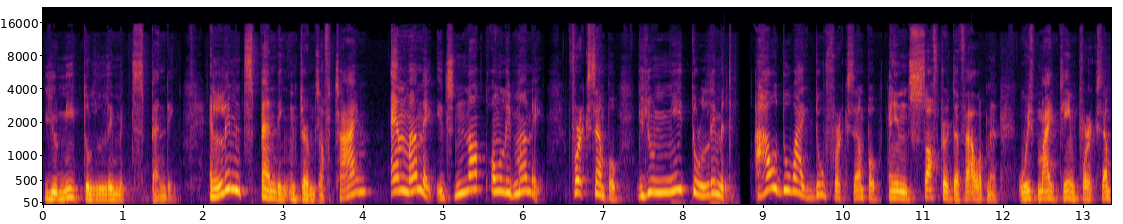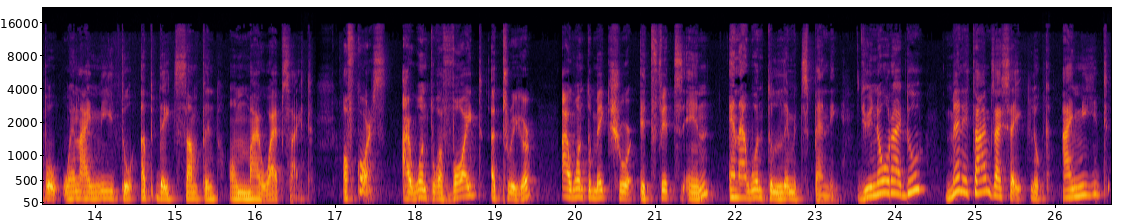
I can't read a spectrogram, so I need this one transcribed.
You need to limit spending. And limit spending in terms of time and money. It's not only money. For example, you need to limit how do I do, for example, in software development with my team, for example, when I need to update something on my website? Of course, I want to avoid a trigger. I want to make sure it fits in and I want to limit spending. Do you know what I do? Many times I say, look, I need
